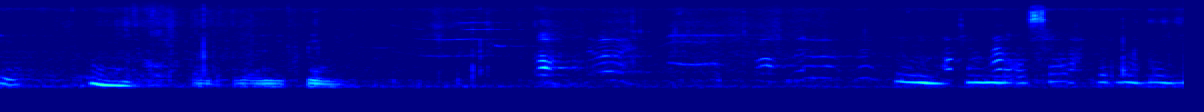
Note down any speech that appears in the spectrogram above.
ងលេ Trong đã sắp cái nó không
